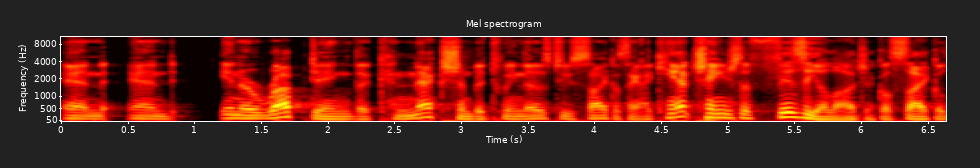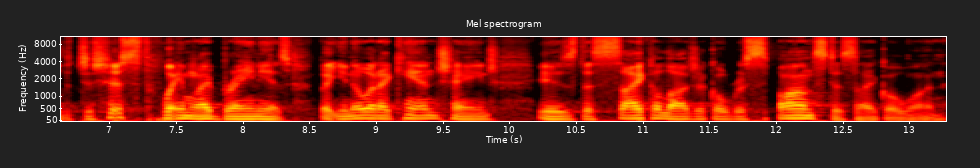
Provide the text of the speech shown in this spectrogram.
and and interrupting the connection between those two cycles saying i can't change the physiological cycle it's just the way my brain is but you know what i can change is the psychological response to cycle one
